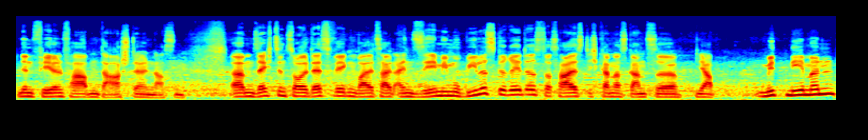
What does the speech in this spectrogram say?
in den Fehlenfarben darstellen lassen. 16 ähm, Zoll deswegen, weil es halt ein semi-mobiles Gerät ist, das heißt, ich kann das Ganze ja, mitnehmen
